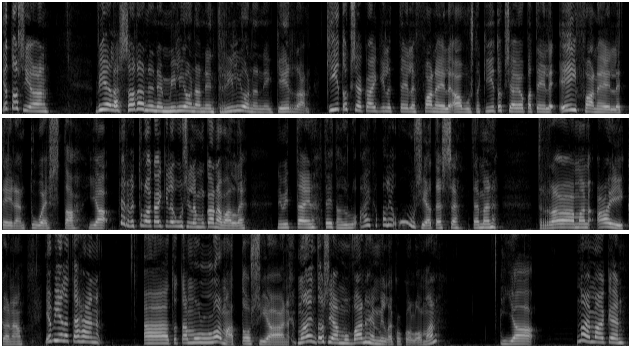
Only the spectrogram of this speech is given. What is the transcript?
Ja tosiaan, vielä sadannen miljoonannen triljoonannen kerran Kiitoksia kaikille teille faneille avusta, kiitoksia jopa teille ei-faneille teidän tuesta ja tervetuloa kaikille uusille mun kanavalle. Nimittäin teitä on tullut aika paljon uusia tässä tämän draaman aikana. Ja vielä tähän ää, tota mun loma tosiaan. Mä en tosiaan mun vanhemmilla koko loman. Ja näin mä oikein,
